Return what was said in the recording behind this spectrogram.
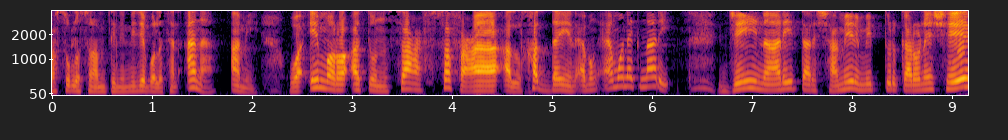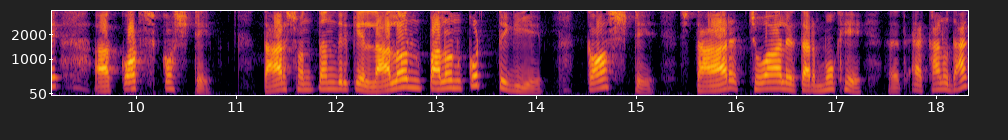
রাসুল্লাহ সাল্লাম তিনি নিজে বলেছেন, আনা, আমি। ওয়া ইমরাতুন সাফা আল খাদ্দাইন এবং এমন এক নারী, যেই নারী তার স্বামীর মৃত্যুর কারণে সে কষ্টে তার সন্তানদেরকে লালন পালন করতে গিয়ে কষ্টে তার চোয়ালের তার মুখে কালো দাগ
